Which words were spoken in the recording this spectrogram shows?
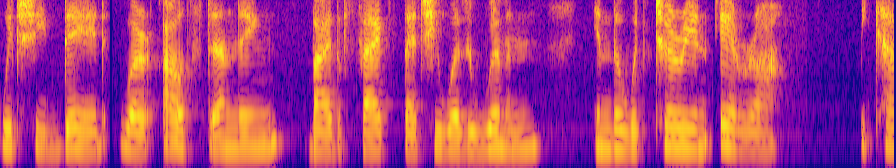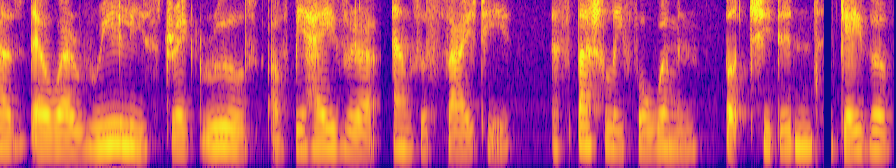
which she did were outstanding by the fact that she was a woman in the Victorian era because there were really strict rules of behavior and society, especially for women. But she didn't give up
